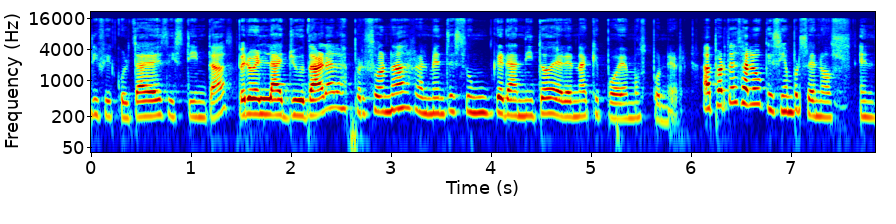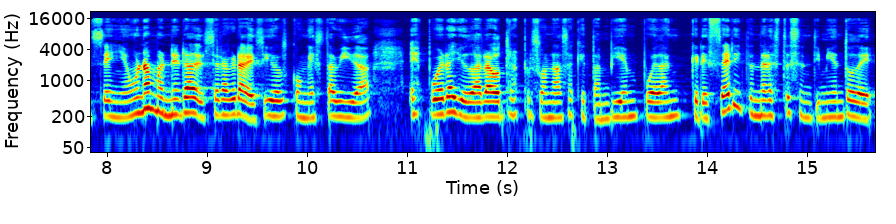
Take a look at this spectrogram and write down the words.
dificultades distintas, pero el ayudar a las personas realmente es un granito de arena que podemos poner. Aparte es algo que siempre se nos enseña, una manera de ser agradecidos con esta vida es poder ayudar a otras personas a que también puedan crecer y tener este sentimiento de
